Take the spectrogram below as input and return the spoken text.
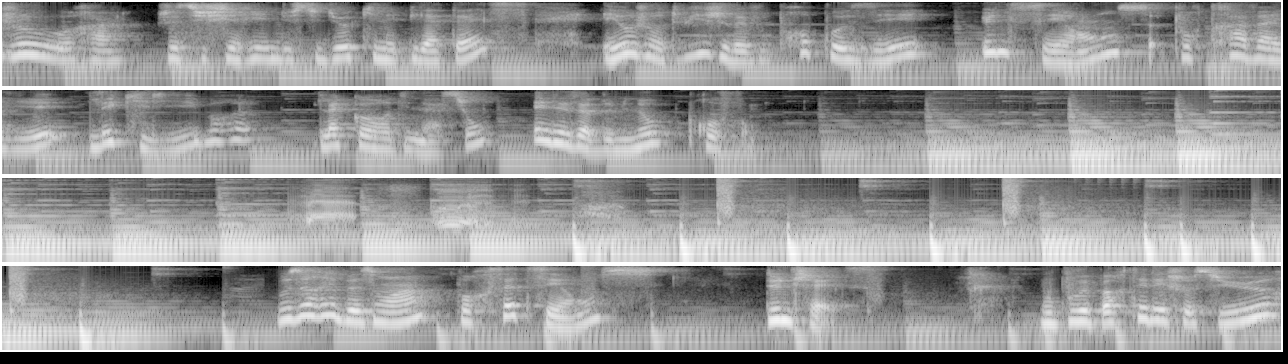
Bonjour, je suis Chérine du studio Kiné Pilates et aujourd'hui je vais vous proposer une séance pour travailler l'équilibre, la coordination et les abdominaux profonds. Vous aurez besoin pour cette séance d'une chaise. Vous pouvez porter des chaussures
